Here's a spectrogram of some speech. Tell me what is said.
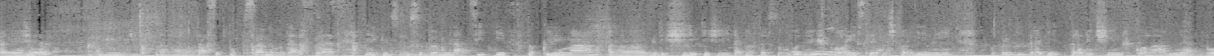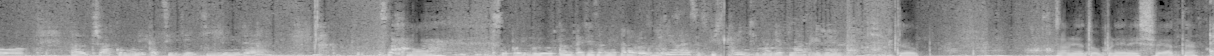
eh, že mm, eh, dá se popsat nebo dá se nějakým způsobem nacítit to klima, eh, když děti žijí takhle v té svobodné škole, jestli je to třeba jiný oproti tradi- tradičním školám nebo třeba komunikaci dětí, kde se, No. se pohybuju v tom, takže za mě teda rozhodně, ale já jsem spíš s malinkýma dětma, takže To, za mě je to úplně jiný svět. Jako.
